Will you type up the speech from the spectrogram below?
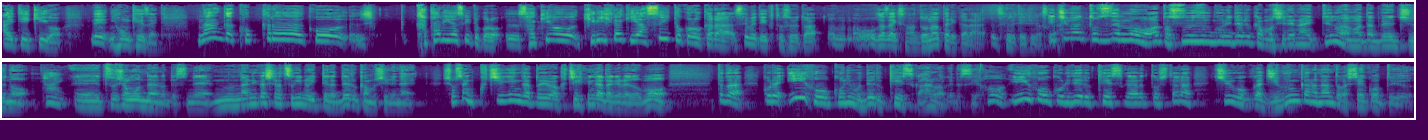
IT 企業、で、日本経済。なんか、こっから、こう、語りやすいところ、先を切り開きやすいところから攻めていくとすると、岡崎さんはどのあたりから攻めていきますか？一番突然もうあと数分後に出るかもしれないっていうのはまた米中の、はい、えー、通商問題のですね、何かしら次の一手が出るかもしれない。所詮口喧嘩といえば口喧嘩だけれども、ただ、これ、いい方向にも出るケースがあるわけですよ。いい方向に出るケースがあるとしたら、中国が自分から何とかしていこうという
